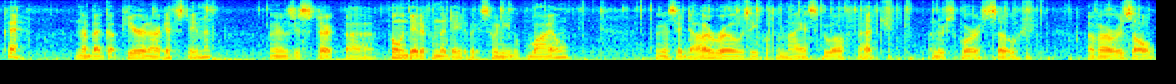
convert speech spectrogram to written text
Okay, now back up here in our if statement we're going to just start uh, pulling data from the database. So we need while, we're going to say dollar $row is equal to MySQL fetch underscore assoc of our result.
